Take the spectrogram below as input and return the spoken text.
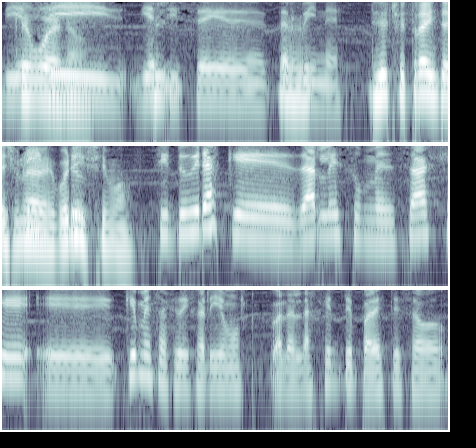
10 y, se termine. 18 y 30, 19, buenísimo. si tuvieras que darles un mensaje, eh, ¿qué mensaje dejaríamos para la gente para este sábado?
